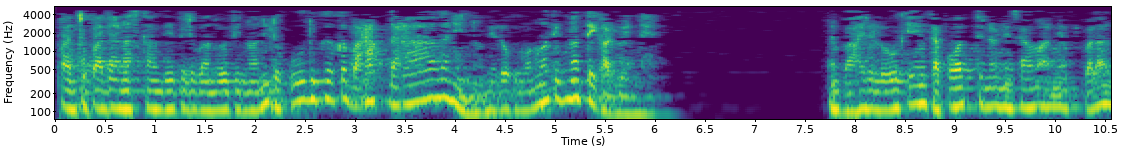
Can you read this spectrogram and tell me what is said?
පංච උපාදානස්කන්ධය පිළිබඳව පින්නවනේ ලොකු දුකක බරක් දරාගෙන ඉන්නවා. මේ ලෝකෙ මොනවද තිබුණත් ඒක අඩු වෙන්නේ නැහැ. දැන් බාහිර ලෝකයෙන් සපවත් වෙනනේ සාමාන්‍ය අපි බලන්න.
